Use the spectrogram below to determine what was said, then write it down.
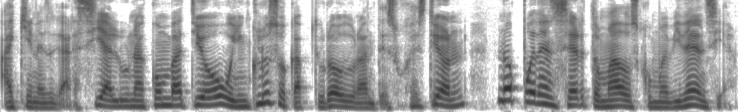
a quienes García Luna combatió o incluso capturó durante su gestión, no pueden ser tomados como evidencia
